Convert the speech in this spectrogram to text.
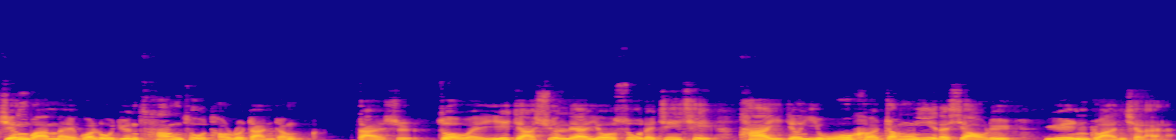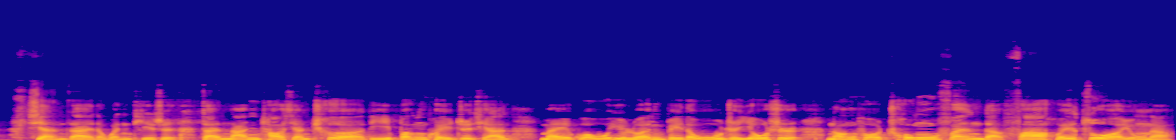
尽管美国陆军仓促投入战争，但是作为一架训练有素的机器，它已经以无可争议的效率运转起来了。现在的问题是在南朝鲜彻底崩溃之前，美国无与伦比的物质优势能否充分的发挥作用呢？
